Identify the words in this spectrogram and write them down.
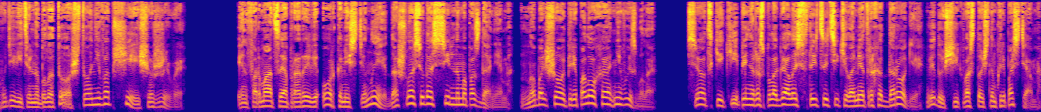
удивительно было то, что они вообще еще живы. Информация о прорыве орками стены дошла сюда с сильным опозданием, но большого переполоха не вызвала. Все-таки Кипень располагалась в 30 километрах от дороги, ведущей к восточным крепостям,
